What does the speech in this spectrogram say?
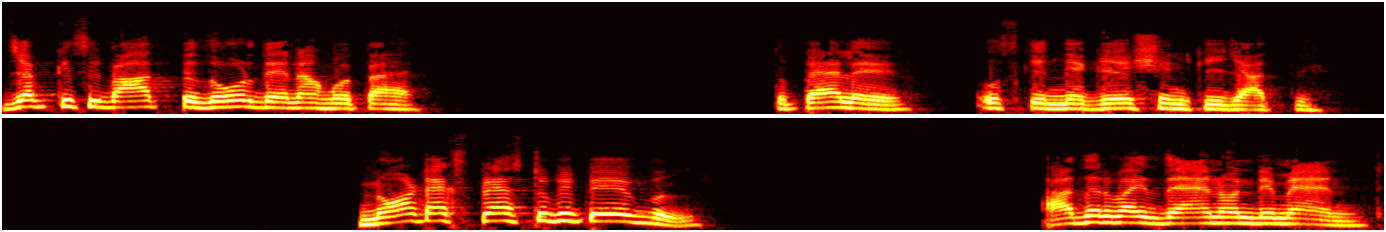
جب کسی بات پہ زور دینا ہوتا ہے، تو پہلے اس کی نیگیشن کی جاتی۔ Not express to be payable otherwise than on demand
